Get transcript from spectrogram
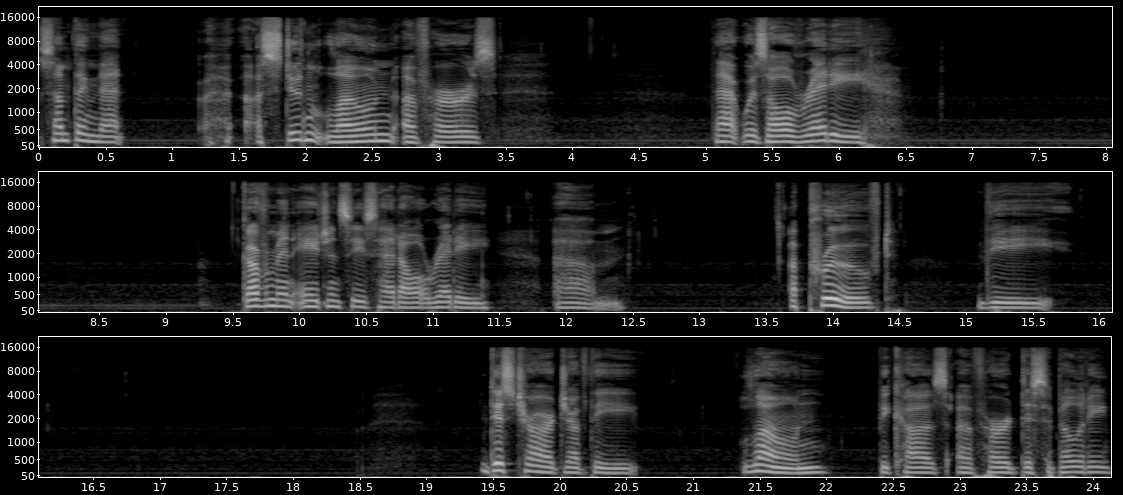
something that a student loan of hers that was already government agencies had already um, approved the discharge of the loan because of her disability,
